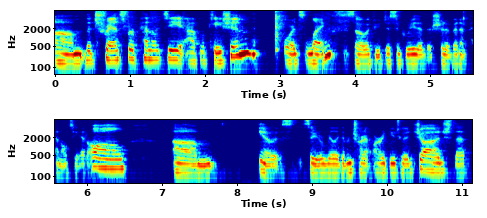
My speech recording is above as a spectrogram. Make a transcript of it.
um, the transfer penalty application or its length. So if you disagree that there should have been a penalty at all, um, you know, so you're really going to try to argue to a judge that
